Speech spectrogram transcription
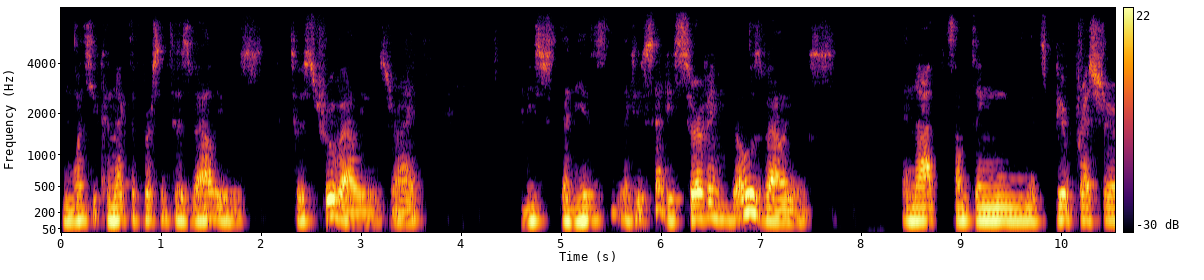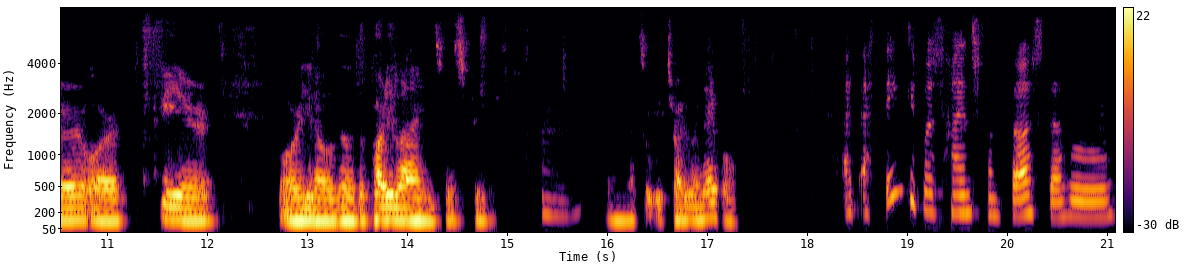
And once you connect a person to his values, to his true values, right? And he's then he's like you said, he's serving those values and not something that's peer pressure or fear or you know the, the party line, so to speak. Mm-hmm. And that's what we try to enable. I, I, think it was Heinz von Förster who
